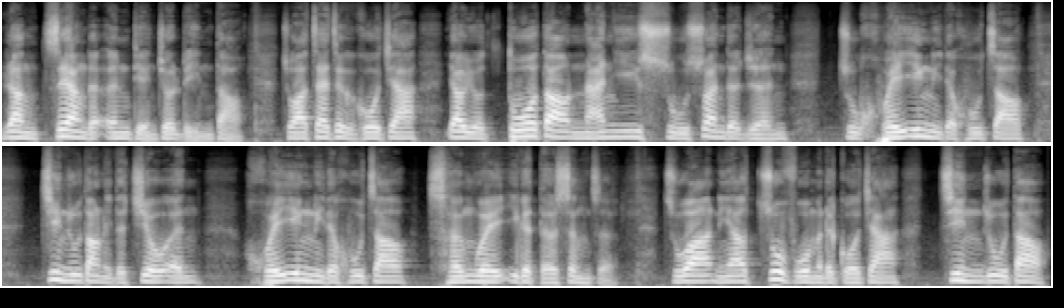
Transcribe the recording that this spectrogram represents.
让这样的恩典就临到。主啊，在这个国家要有多到难以数算的人。主回应你的呼召，进入到你的救恩，回应你的呼召，成为一个得胜者。主啊，你要祝福我们的国家，进入到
